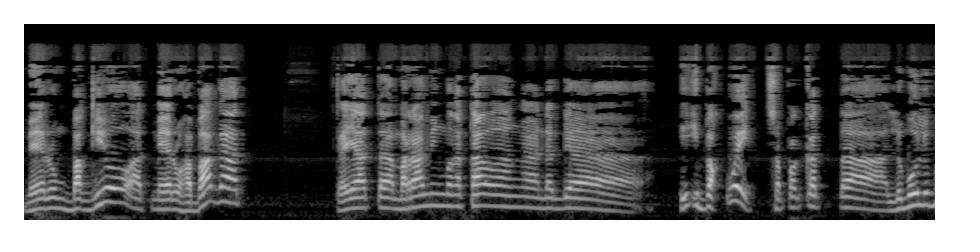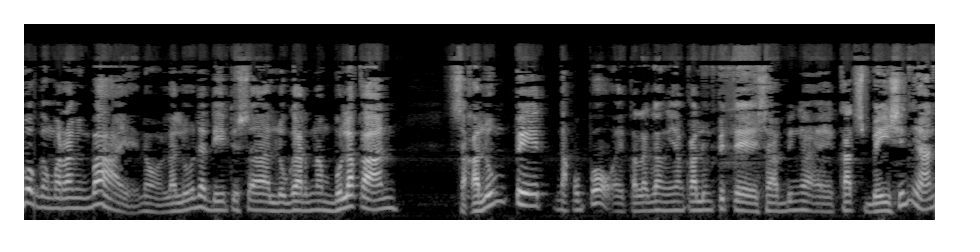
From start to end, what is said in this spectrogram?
merong bagyo at merong habagat. Kaya maraming mga tao ang ah, nag ah, i-evacuate sapagkat ah, lumulubog ang maraming bahay. No, lalo na dito sa lugar ng Bulacan, Sa kalumpit, naku po, eh talagang yung kalumpit eh, sabi nga eh, catch basin yan.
